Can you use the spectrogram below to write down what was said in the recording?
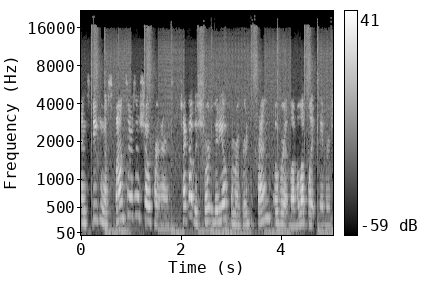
And speaking of sponsors and show partners, check out this short video from our good friends over at Level Up Lightsabers.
